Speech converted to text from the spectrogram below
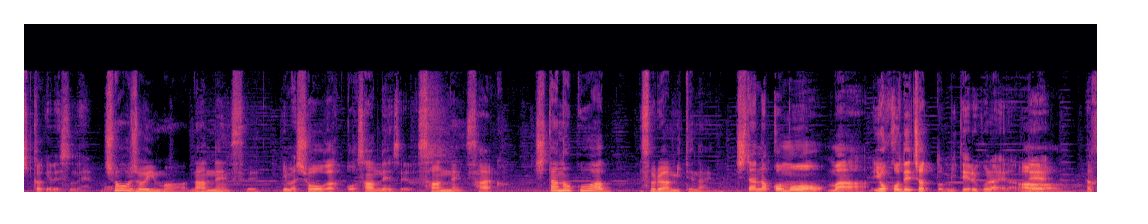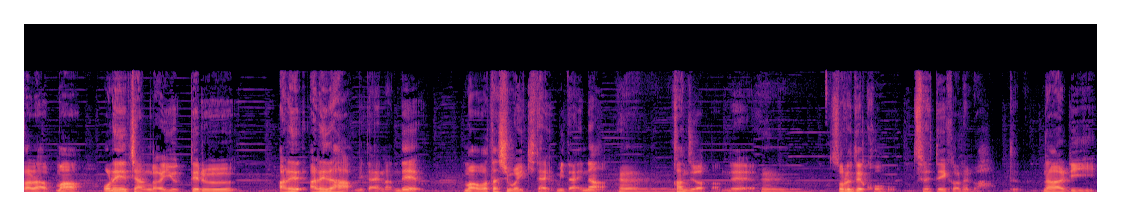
きっかけですね。長女今何年生？今、小学校3年生です。3年生か、はい。下の子はそれは見てないの？下の子も、まあ、横でちょっと見てるぐらいなんで、あだから、まあ、お姉ちゃんが言ってる、あれ、あれだみたいなんで、まあ、私も行きたいみたいな感じだったんで、へそれでこう、連れて行かねばってなり、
